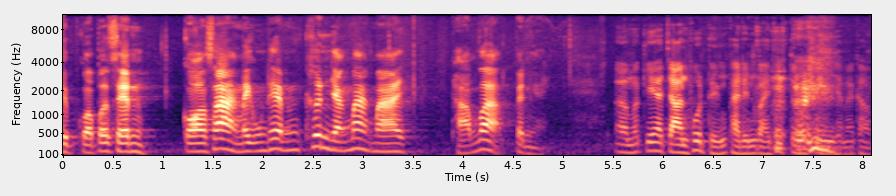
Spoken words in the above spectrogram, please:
10 กว่าเปอร์เซ็นต์ ก่อสร้างในกรุงเทพนั้นขึ้นอย่างมากมาย ถามว่าเป็นไงเอ่อเมื่อกี้อาจารย์พูดถึงแผ่นดินไหวที่ตุรกีใช่ไหมครับ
